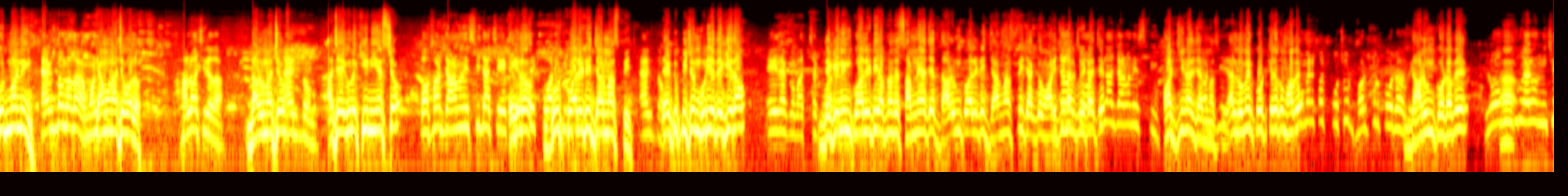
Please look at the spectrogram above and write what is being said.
good morning একদম দাদা কেমন আছো বলো? ভালো আছি দাদা। দারুণ আছো? একদম। আচ্ছা এগুলো কি নিয়ে এসছো? কফার জার্মানি স্পিচ আছে এগুলো গুড কোয়ালিটির জার্মান স্পিচ একদম। একটু পিছন ঘুরিয়ে দেখিয়ে দাও। এই দেখো বাচ্চা দেখে নিন কোয়ালিটি আপনাদের সামনে আছে দারুণ কোয়ালিটির জার্মান স্পিচ একদম অরিজিনাল ব্রিড আছে। Germany spitz original German spitz আর লোমের কোট কীরকম হবে? লোমের কোট প্রচুর ভরপুর কোট হবে। দারুণ কোট হবে। লোম পুরো একদম নিচে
